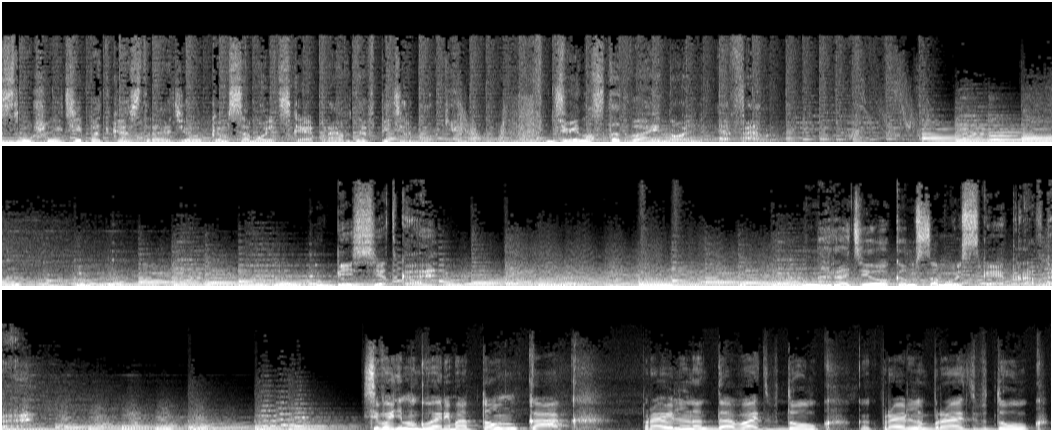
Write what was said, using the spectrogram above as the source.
слушаете подкаст радио «Комсомольская правда» в Петербурге. 92.0 FM. эм. Беседка. На радио «Комсомольская правда». Сегодня мы говорим о том, как правильно давать в долг, как правильно брать в долг.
